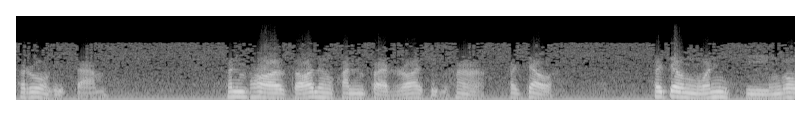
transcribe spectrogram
พระร่วงที่สาม พันพ่อศหนึ่งพันแปดร้อยสิบห้าพระเจ้า พระเจ้าหวนจีโง่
